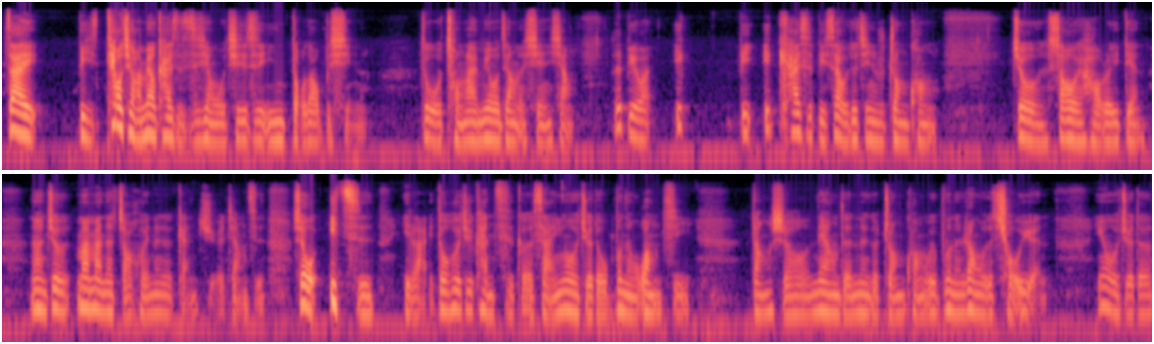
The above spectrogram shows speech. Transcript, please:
在比跳球还没有开始之前，我其实是已经抖到不行了。就我从来没有这样的现象。可是比完一比一开始比赛，我就进入状况，就稍微好了一点，然后就慢慢的找回那个感觉，这样子。所以我一直以来都会去看资格赛，因为我觉得我不能忘记。当时候那样的那个状况，我也不能让我的球员，因为我觉得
